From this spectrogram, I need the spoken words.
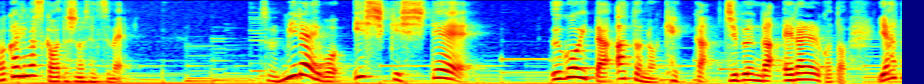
わかりますか？私の説明。その未来を意識して動いた後の結果自分が得られることやっ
